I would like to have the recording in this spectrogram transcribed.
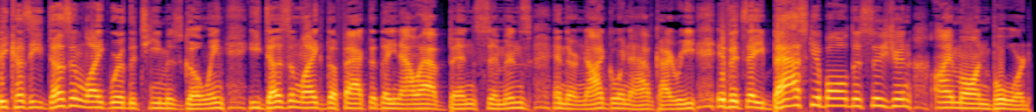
because he doesn't like where the team is going, he doesn't like the fact that they now have Ben Simmons and they're not going to have Kyrie. If it's a basketball decision, I'm on board.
